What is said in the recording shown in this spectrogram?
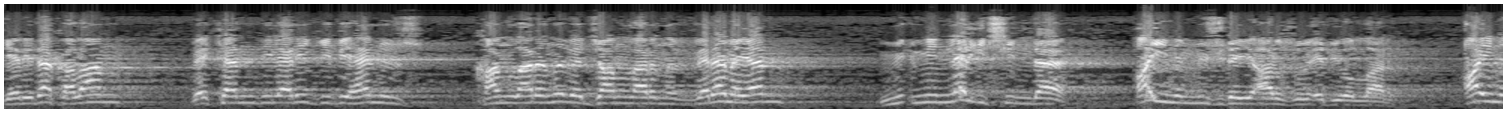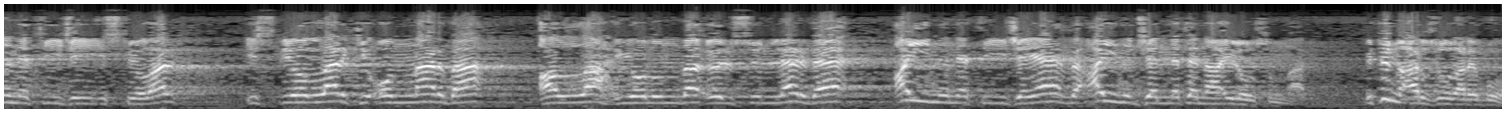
geride kalan ve kendileri gibi henüz kanlarını ve canlarını veremeyen müminler içinde aynı müjdeyi arzu ediyorlar. Aynı neticeyi istiyorlar. İstiyorlar ki onlar da Allah yolunda ölsünler de aynı neticeye ve aynı cennete nail olsunlar. Bütün arzuları bu.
